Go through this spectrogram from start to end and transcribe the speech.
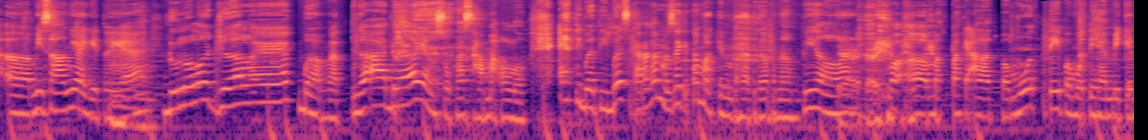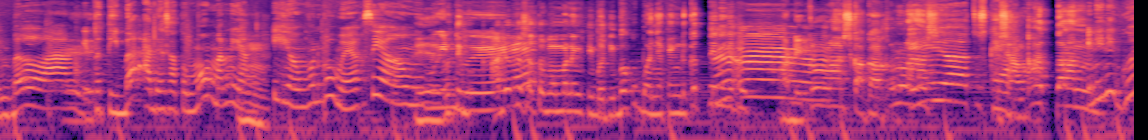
eh, misalnya gitu ya, dulu lo jelek banget, nggak ada yang suka sama lo. Eh tiba-tiba sekarang kan maksudnya kita makin perhatikan penampilan, Ya, ya. kok mak- pakai alat pemutih, pemutih yang bikin belang gitu. Tiba ada satu momen yang, ih ya ampun kok banyak sih yang Iya, tiba- gue. ada tuh satu momen yang tiba-tiba aku banyak yang deketin gitu. Adik kelas, kakak kelas, Iya, terus kayak sangkatan. ini nih gue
